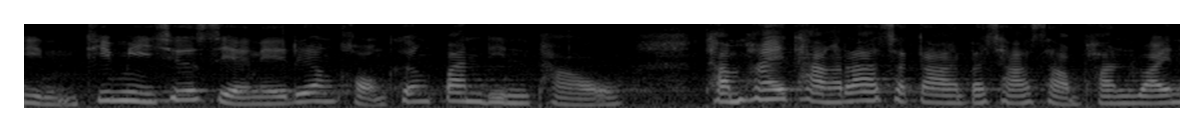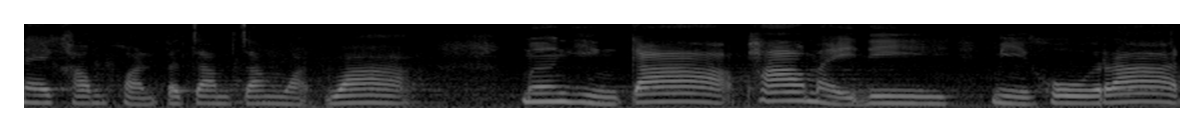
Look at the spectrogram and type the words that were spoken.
ถิ่นที่มีชื่อเสียงในเรื่องของเครื่องปั้นดินเผาทำให้ทางราชการประชาสัมพันธ์ไว้ในคำขวัญประจำจังหวัดว่า เมืองหญิงก้า ผ้าไหมดีหมีโคราช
